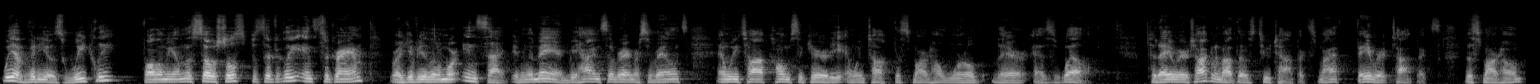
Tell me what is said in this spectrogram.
We have videos weekly. Follow me on the socials, specifically Instagram, where I give you a little more insight into the man behind Silver Hammer Surveillance, and we talk home security and we talk the smart home world there as well. Today, we are talking about those two topics, my favorite topics, the smart home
